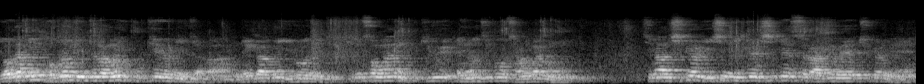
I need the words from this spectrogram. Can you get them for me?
여당인 더불어민주당의 국회의원이자 내각의 일원인 김성환 기후에너지부 장관은 지난 12월 26일 CBS 라디오에 출연해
